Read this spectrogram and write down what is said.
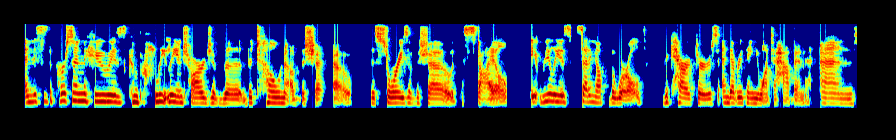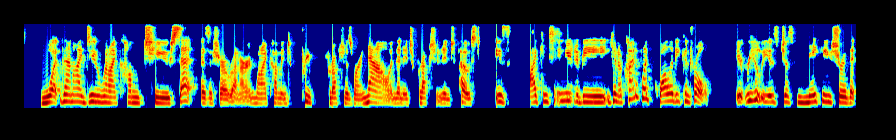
and this is the person who is completely in charge of the, the tone of the show, the stories of the show, the style. It really is setting up the world, the characters, and everything you want to happen. And what then I do when I come to set as a showrunner and when I come into pre production as we're now and then into production and into post is I continue to be, you know, kind of like quality control. It really is just making sure that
